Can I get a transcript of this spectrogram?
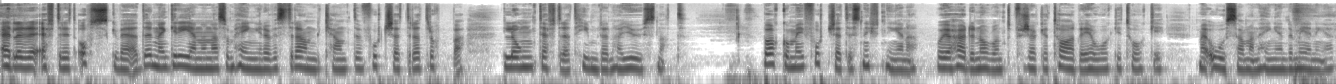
Eller efter ett åskväder när grenarna som hänger över strandkanten fortsätter att droppa långt efter att himlen har ljusnat. Bakom mig fortsätter snyftningarna och jag hörde någon försöka tala i en walkie-talkie med osammanhängande meningar.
